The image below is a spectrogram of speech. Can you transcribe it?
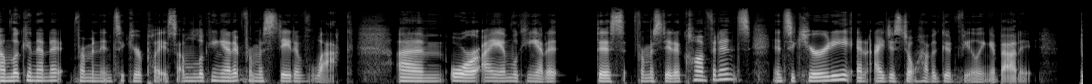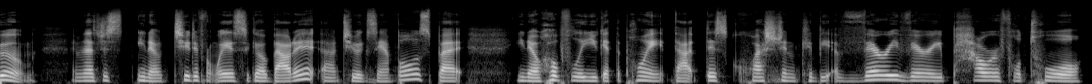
I'm looking at it from an insecure place. I'm looking at it from a state of lack. Um, or I am looking at it this from a state of confidence and security, and I just don't have a good feeling about it. Boom. I mean, that's just, you know, two different ways to go about it, uh, two examples, but you know, hopefully you get the point that this question could be a very, very powerful tool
